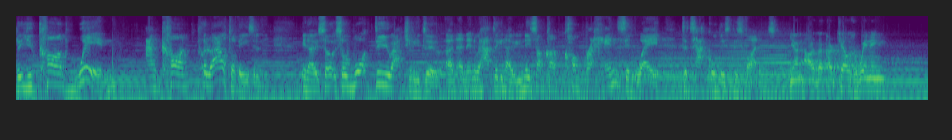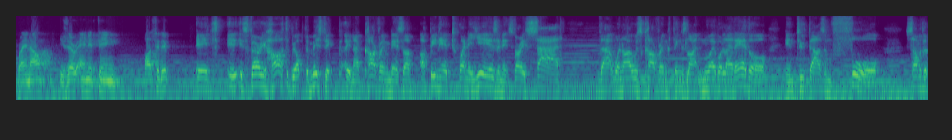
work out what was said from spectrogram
that you can't win and can't pull out of easily. You know, so so what do you actually do? And and, and we have to you know you need some kind of comprehensive way to tackle this this violence. Ioan, are the cartels winning right now? Is there anything positive? It's it's very hard to be optimistic you know covering this. I've, I've been here 20 years and it's very sad that when i was covering things like nuevo laredo in 2004 some of the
